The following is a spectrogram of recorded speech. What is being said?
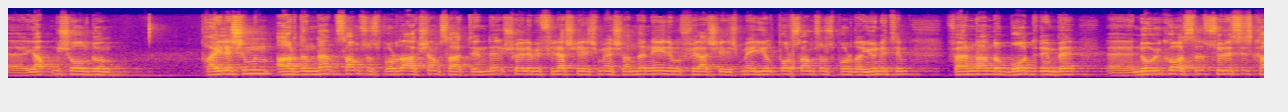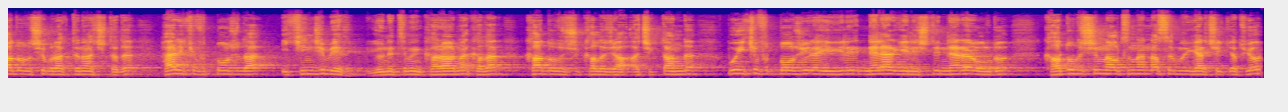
e, yapmış olduğum Paylaşımın ardından Samsun Spor'da akşam saatlerinde şöyle bir flash gelişme yaşandı. Neydi bu flash gelişme? Yılpor Samsun Spor'da yönetim Fernando Bodrin ve e, Novikovas'ı süresiz kadro dışı bıraktığını açıkladı. Her iki futbolcu da ikinci bir yönetimin kararına kadar kadro dışı kalacağı açıklandı. Bu iki futbolcuyla ilgili neler gelişti, neler oldu, kadro dışının altında nasıl bir gerçek yatıyor?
